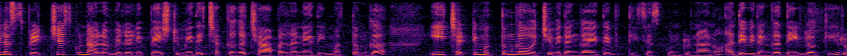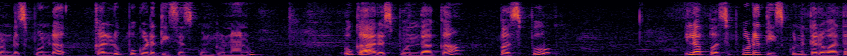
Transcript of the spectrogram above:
ఇలా స్ప్రెడ్ చేసుకున్న అల్లం వెల్లుల్లి పేస్ట్ మీదే చక్కగా చేపలను అనేది మొత్తంగా ఈ చట్టి మొత్తంగా వచ్చే విధంగా అయితే తీసేసుకుంటున్నాను. అదేవిధంగా దీనిలోకి రెండు స్పూన్ల కల్లుప్పు కూడా తీసేసుకుంటున్నాను. ఒక అర స్పూన్ దాకా పసుపు ఇలా పసుపు కూడా తీసుకున్న తర్వాత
